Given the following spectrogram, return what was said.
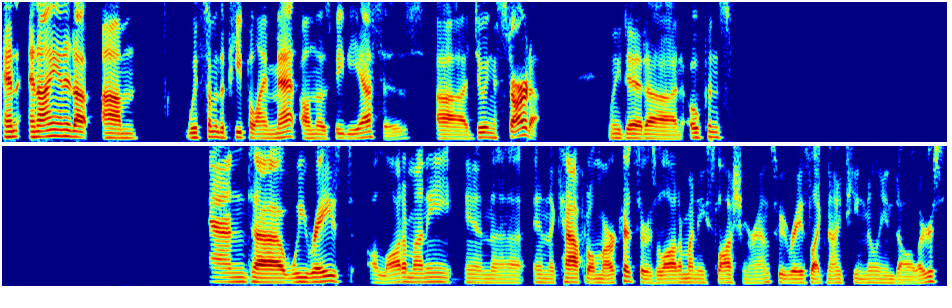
And and I ended up um, with some of the people I met on those BBSs uh, doing a startup. We did uh, an open and uh, we raised a lot of money in the in the capital markets. There was a lot of money sloshing around, so we raised like 19 million dollars.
